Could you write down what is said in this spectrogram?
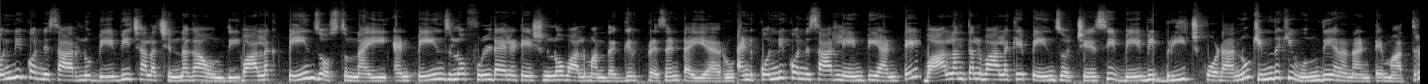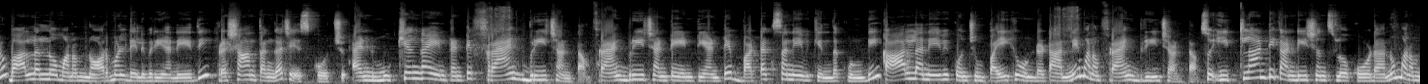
కొన్ని కొన్ని సార్లు బేబీ చాలా చిన్నగా ఉంది. వాళ్ళకి పెయిన్స్ వస్తున్నాయి అండ్ పెయిన్స్లో ఫుల్ డైలటేషన్లో వాళ్ళు మన దగ్గరికి ప్రెసెంట్ అయ్యారు. అండ్ కొన్ని కొన్ని సార్లు ఏంటి అంటే వాళ్ళంతల వాళ్ళకే పెయిన్స్ వచ్చేసి బేబీ బ్రీచ్ కూడాను కిందకి ఉంది అని అంటే మాత్రం వాళ్ళల్లో మనం నార్మల్ డెలివరీ అనేది ప్రశాంతంగా చేసుకోవచ్చు. అండ్ ముఖ్యంగా ఏంటంటే ఫ్రాంక్ బ్రీచ్ అంటాం. ఫ్రాంక్ బ్రీచ్ అంటే ఏంటి అంటే బటక్స్ అనేవి కిందకుండి కాళ్ళు అనేవి కొంచెం పైకి ఉండటాన్ని మనం ఫ్రాంక్ బ్రీచ్ అంటాం. సో ఇట్లాంటి కండిషన్స్లో కూడాను మనం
